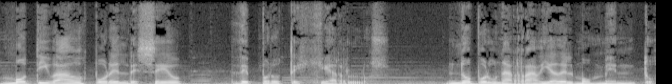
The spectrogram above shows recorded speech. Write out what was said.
motivados por el deseo de protegerlos, no por una rabia del momento,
